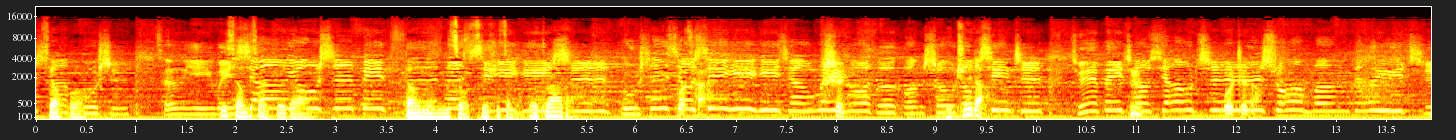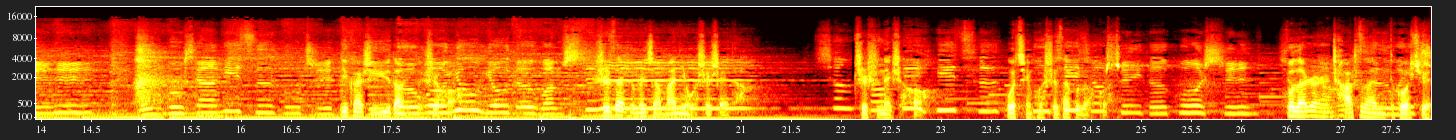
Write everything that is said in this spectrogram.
萧何，你想不想知道当年你走私是怎么被抓的？我猜是你知道？嗯，我知道。一开始遇到你的时候，实在是没想瞒你我是谁的。只是那时候我情况实在不乐观。后来让人查出来你的过去，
